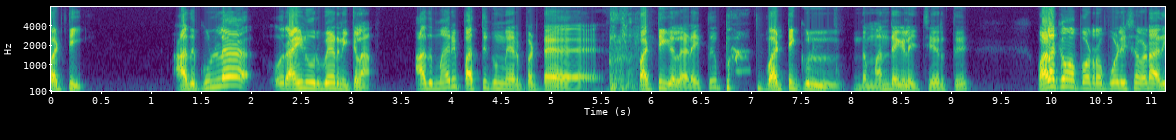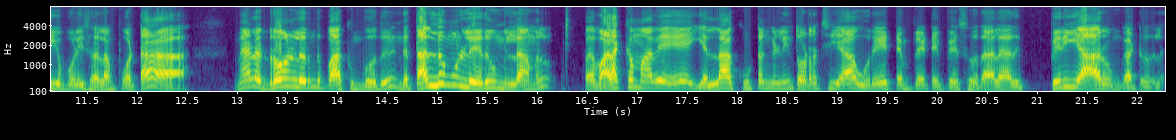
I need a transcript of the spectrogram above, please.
பட்டி. அதுக்குள்ள ஒரு ஐநூறு பேர் நிக்கலாம். அது மாதிரி பத்துக்கும் மேற்பட்ட பட்டிகள் அடைத்து பட்டிக்குள் இந்த மந்தைகளை சேர்த்து வழக்கமா போடுற போலீஸை விட அதிக போலீஸ் எல்லாம் போட்டா மேல ட்ரோன்ல இருந்து பார்க்கும்போது இந்த தள்ளுமுள்ளு எதுவும் இல்லாமல் இப்ப வழக்கமாவே எல்லா கூட்டங்கள்லையும் தொடர்ச்சியா ஒரே டெம்ப்ளேட்டை பேசுவதால அது பெரிய ஆர்வம் காட்டுவதில்ல.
